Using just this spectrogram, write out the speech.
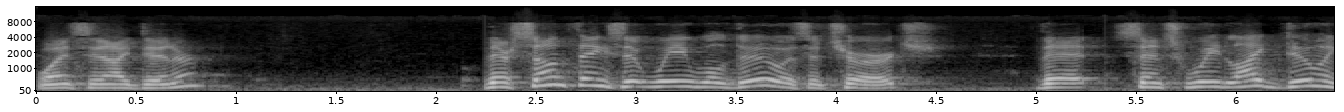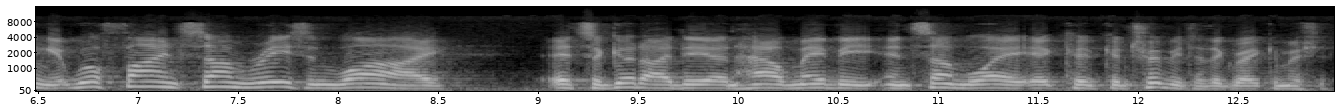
Wednesday night dinner. There's some things that we will do as a church that, since we like doing it, we'll find some reason why it's a good idea and how maybe in some way it could contribute to the Great Commission.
